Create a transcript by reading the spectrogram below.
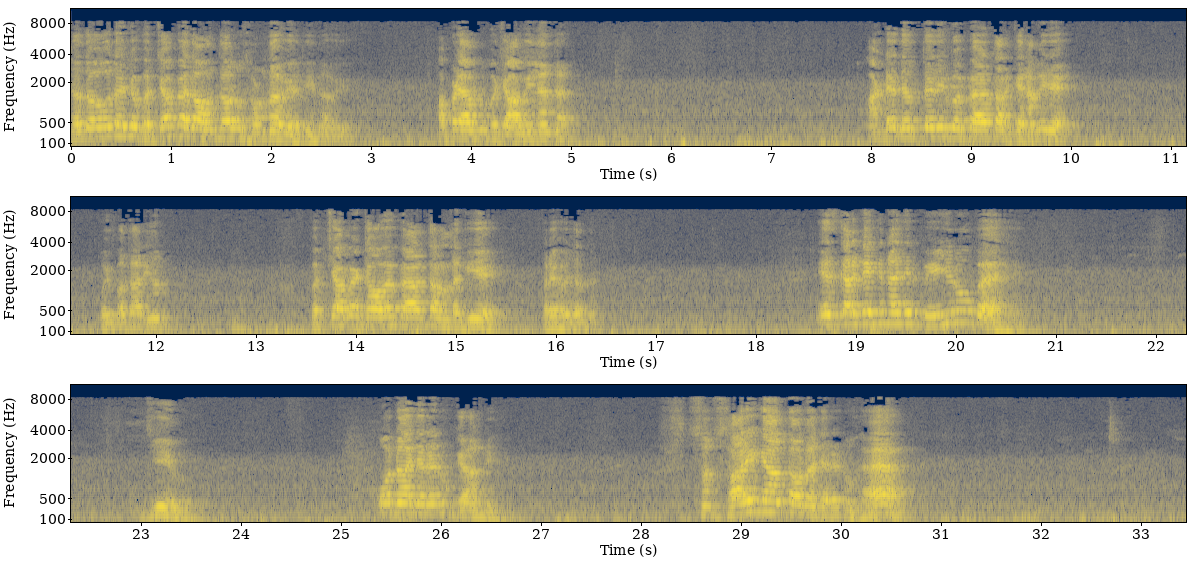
ਜਦੋਂ ਉਹਦੇ ਜੋ ਬੱਚਾ ਪੈਦਾ ਹੁੰਦਾ, ਉਹਨੂੰ ਸੁਣਦਾ ਵੀ ਦੀਦਾ ਵੀ। ਆਪਣੇ ਆਪ ਨੂੰ ਬਚਾ ਵੀ ਲੈਂਦਾ। ਆਂਡੇ ਦੇ ਉੱਤੇ ਦੀ ਕੋਈ ਪੈਰ ਧਰ ਕੇ ਨਾ ਦੇ ਕੋਈ ਪਤਾ ਨਹੀਂ ਉਹਨੂੰ। ਬੱਚਾ ਬੈਠਾ ਹੋਵੇ, ਪੈਰ ਧਰਨ ਲੱਗੀਏ, ਪਰੇ ਹੋ ਜਾਂਦਾ ਇਸ ਕਰਕੇ ਜਿੰਨਾ ਚਿਰ ਬੀਜ ਰੂਪ ਹੈ ਜੀਵ। ਉਹਨਾਂ ਚਿਰ ਇਹਨੂੰ ਗਿਆਨ ਨਹੀਂ। ਸੰਸਾਰੀ ਗਿਆਨ ਤਾਂ ਉਹਨਾਂ ਚਿਰ ਨੂੰ ਹੈ।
